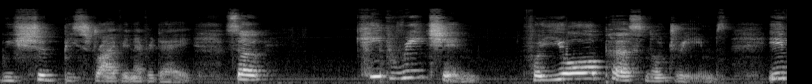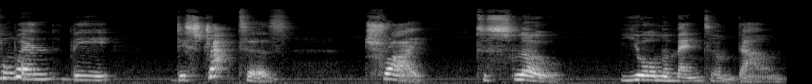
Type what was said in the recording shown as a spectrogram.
We should be striving every day. So keep reaching for your personal dreams, even when the distractors try to slow your momentum down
